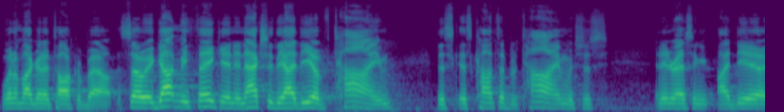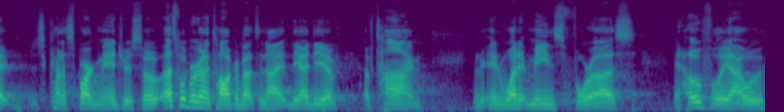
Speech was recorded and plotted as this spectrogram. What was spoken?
What am I going to talk about? So, it got me thinking, and actually, the idea of time, this, this concept of time, which is an interesting idea, just kind of sparked my interest. So that's what we're going to talk about tonight the idea of, of time and, what it means for us. And hopefully, I will,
